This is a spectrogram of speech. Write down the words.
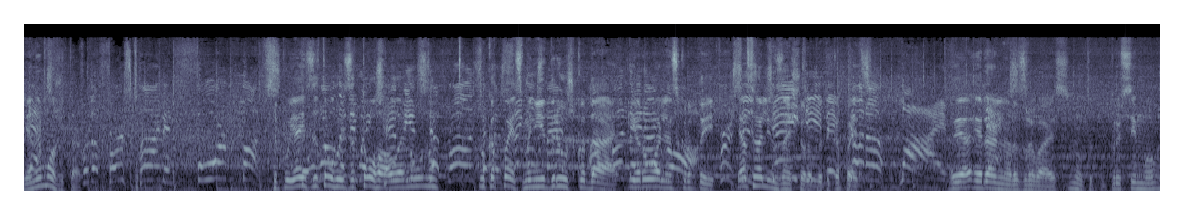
Я не можу так. Типу, я із-за того, із-за того, але ну ну ну капець, мені і Дрю шкода, і Ролінс крутий. Я взагалі не знаю, що робити, капець. Я, я реально розриваюсь. Ну, типу, при всьому,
